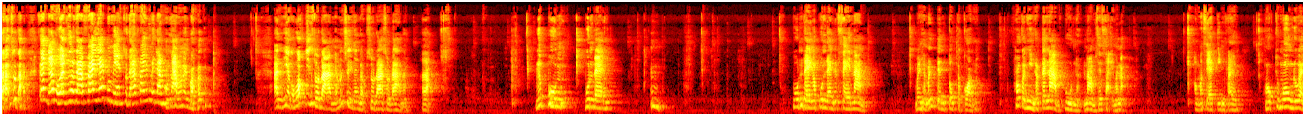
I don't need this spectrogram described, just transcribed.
ดาโซดาแค่จะบอกว่าโซดาไฟแยกประเมนโซดาไฟไฟดำของน้ำมันบอกอันนี้ยก็ walking soda เนี่ยมันซื้อยังแบบโซดาโซดานะฮะหรือปูนปูนแดงปูนแดงกับปูนแดงกับแซ่น้ำมันเห็นมันเป็นตกตะกอนเขาก็ยินเอาแต่น้ำปูนอะน้ำใสๆมันอะเอามาแซ่กินไป หกชั่วโมงด้วย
